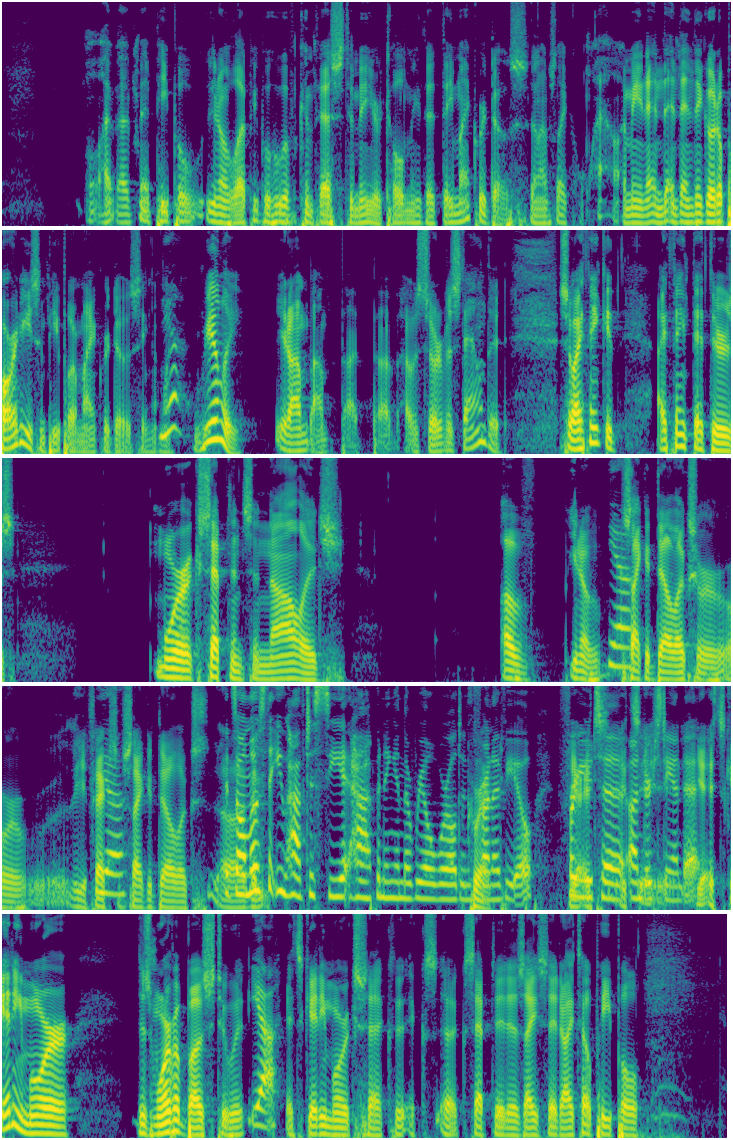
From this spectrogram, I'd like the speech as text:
well, I, I've met people, you know, a lot of people who have confessed to me or told me that they microdose, and I was like, wow. I mean, and and then they go to parties and people are microdosing. I'm like, Yeah. really? You know, I'm, I'm I- I was sort of astounded. So I think it, I think that there's more acceptance and knowledge of you know Yeah. psychedelics or, or the effects Yeah. of psychedelics. it's uh, almost than- that you have to see it happening in the real world in front of you for yeah, you it's- to it's- understand it. Yeah, it's getting more. There's more of a buzz to it. Yeah. It's getting more accept, ex, accepted. As I said, I tell people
